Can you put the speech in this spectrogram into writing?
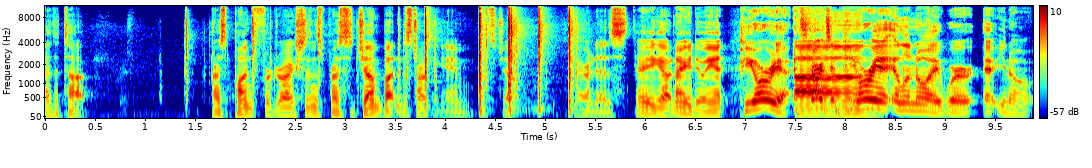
at the top. Press punch for directions. Press the jump button to start the game. Let's jump. There it is. There you go. Now you're doing it. Peoria. It starts in Um, Peoria, Illinois, where uh, you know,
